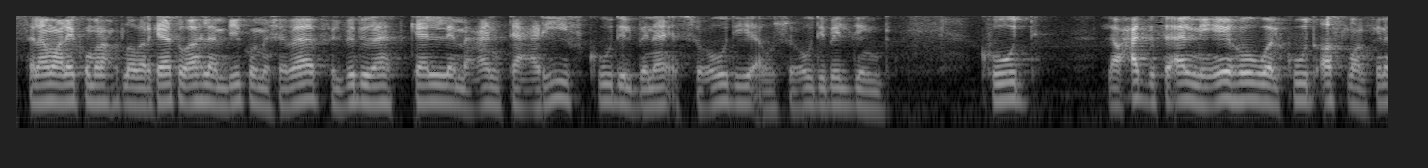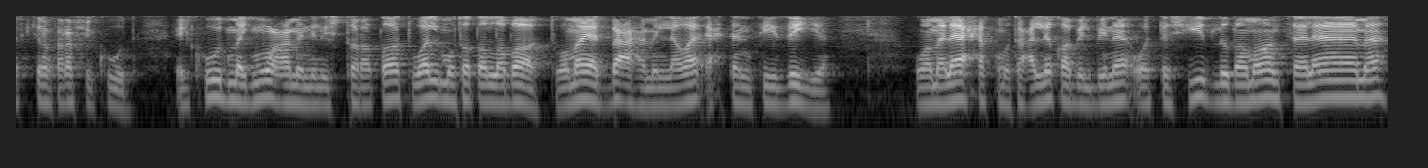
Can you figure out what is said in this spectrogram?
السلام عليكم ورحمة الله وبركاته. أهلا بيكم يا شباب. في الفيديو ده هتكلم عن تعريف كود البناء السعودي أو Saudi Building. Code لو حد سألني إيه هو الكود أصلا في ناس كتير ما تعرفش الكود. الكود مجموعة من الاشتراطات والمتطلبات وما يتبعها من لوائح تنفيذية وملاحق متعلقة بالبناء والتشييد لضمان سلامة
